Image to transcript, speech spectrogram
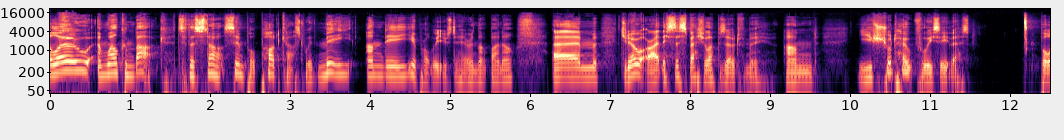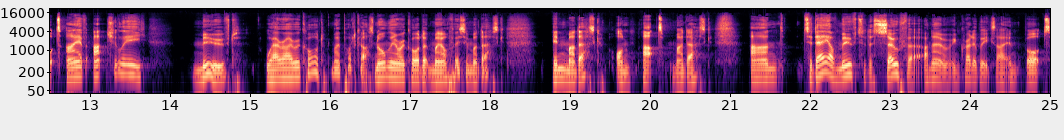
Hello and welcome back to the Start Simple podcast with me, Andy. You're probably used to hearing that by now. Um, do you know what? All right, this is a special episode for me, and you should hopefully see this. But I have actually moved where I record my podcast. Normally, I record at my office in my desk, in my desk, on at my desk, and today I've moved to the sofa. I know, incredibly exciting, but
